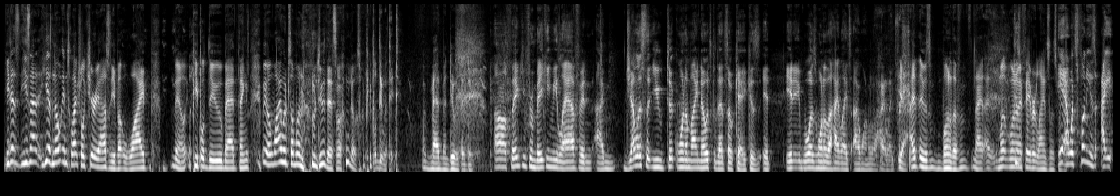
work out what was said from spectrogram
he does he's not he has no intellectual curiosity about why you know people do bad things. You know why would someone do this? Well, who knows why people do what they do? Why madmen do what they do? Oh, thank you for making me laugh, and I'm jealous that you took one of my notes, but that's okay because it, it it was one of the highlights I wanted to highlight for Yeah, sure. I, it was one of the I, one of my favorite lines in this movie. yeah, what's funny is I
